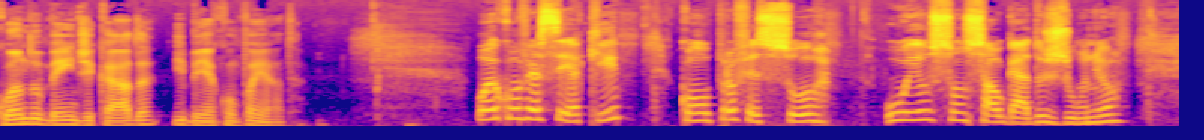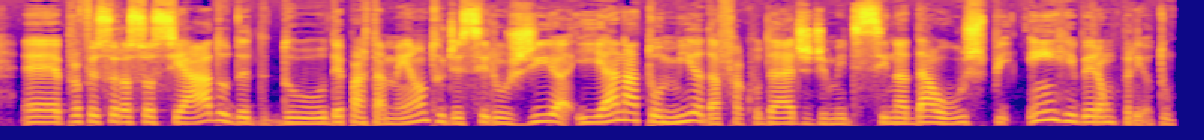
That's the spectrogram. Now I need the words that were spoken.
quando bem indicada e bem acompanhada. Bom, eu conversei aqui com o professor Wilson Salgado Júnior é professor associado de, do Departamento de Cirurgia e Anatomia da Faculdade de Medicina da USP, em Ribeirão Preto.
